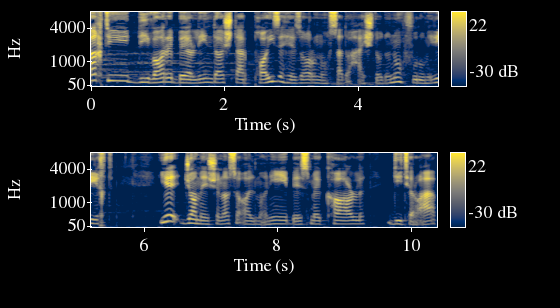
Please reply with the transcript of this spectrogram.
وقتی دیوار برلین داشت در پاییز 1989 فرو میریخت یه جامعه شناس آلمانی به اسم کارل دیتراپ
